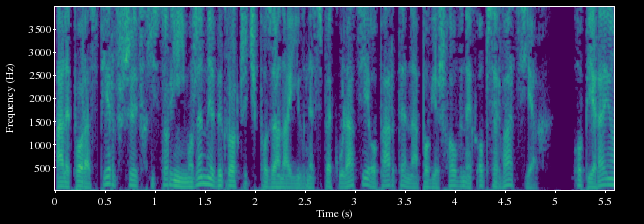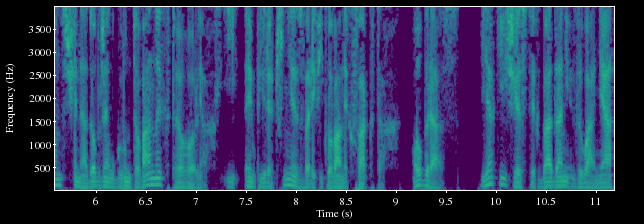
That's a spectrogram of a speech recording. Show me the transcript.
ale po raz pierwszy w historii możemy wykroczyć poza naiwne spekulacje oparte na powierzchownych obserwacjach, opierając się na dobrze ugruntowanych teoriach i empirycznie zweryfikowanych faktach. Obraz, jaki się z tych badań wyłania,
